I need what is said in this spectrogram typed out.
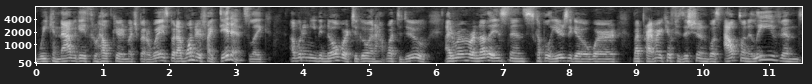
we can navigate through healthcare in much better ways. But I wonder if I didn't, like, I wouldn't even know where to go and what to do. I remember another instance a couple of years ago where my primary care physician was out on a leave, and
